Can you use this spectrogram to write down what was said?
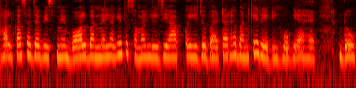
हल्का सा जब इसमें बॉल बनने लगे तो समझ लीजिए आपका ये जो बैटर है बन के रेडी हो गया है। डो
